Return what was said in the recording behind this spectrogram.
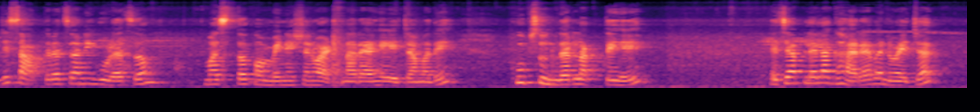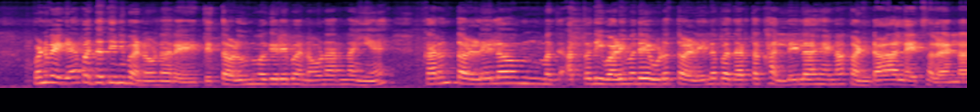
म्हणजे साखरेचं आणि गुळाचं मस्त कॉम्बिनेशन वाटणार आहे याच्यामध्ये. खूप सुंदर लागते हे. ह्याच्या आपल्याला घाऱ्या बनवायच्यात पण वेगळ्या पद्धतीने बनवणार आहे. ते तळून वगैरे बनवणार नाही आहे कारण तळलेलं म्हणजे आत्ता दिवाळीमध्ये एवढं तळलेलं पदार्थ खाल्लेलं आहे ना कंटाळा आला आहे सगळ्यांना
